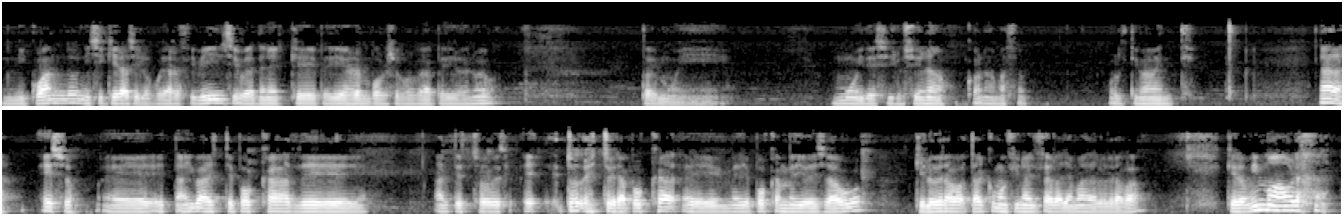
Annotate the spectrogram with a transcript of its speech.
ni cuándo, ni siquiera si lo voy a recibir, si voy a tener que pedir el reembolso volver a pedirlo de nuevo. Estoy muy, muy desilusionado con Amazon últimamente. Nada, eso. Eh, ahí va este podcast de... Antes todo, eh, todo esto era podcast, eh, medio podcast, medio desahogo, que lo he grabado, tal como finalizar la llamada lo he grabado. Que lo mismo ahora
